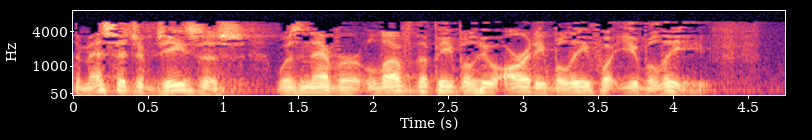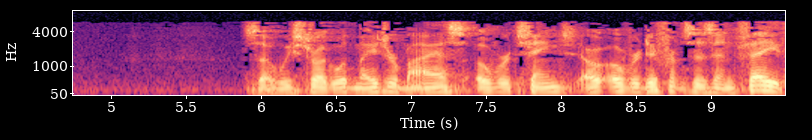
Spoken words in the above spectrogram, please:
The message of Jesus was never love the people who already believe what you believe. So we struggle with major bias over change, over differences in faith.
